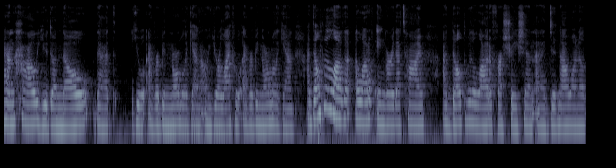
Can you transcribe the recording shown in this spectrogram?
and how you don't know that you will ever be normal again or your life will ever be normal again. I dealt with a lot of, a lot of anger at that time. I dealt with a lot of frustration and I did not want to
